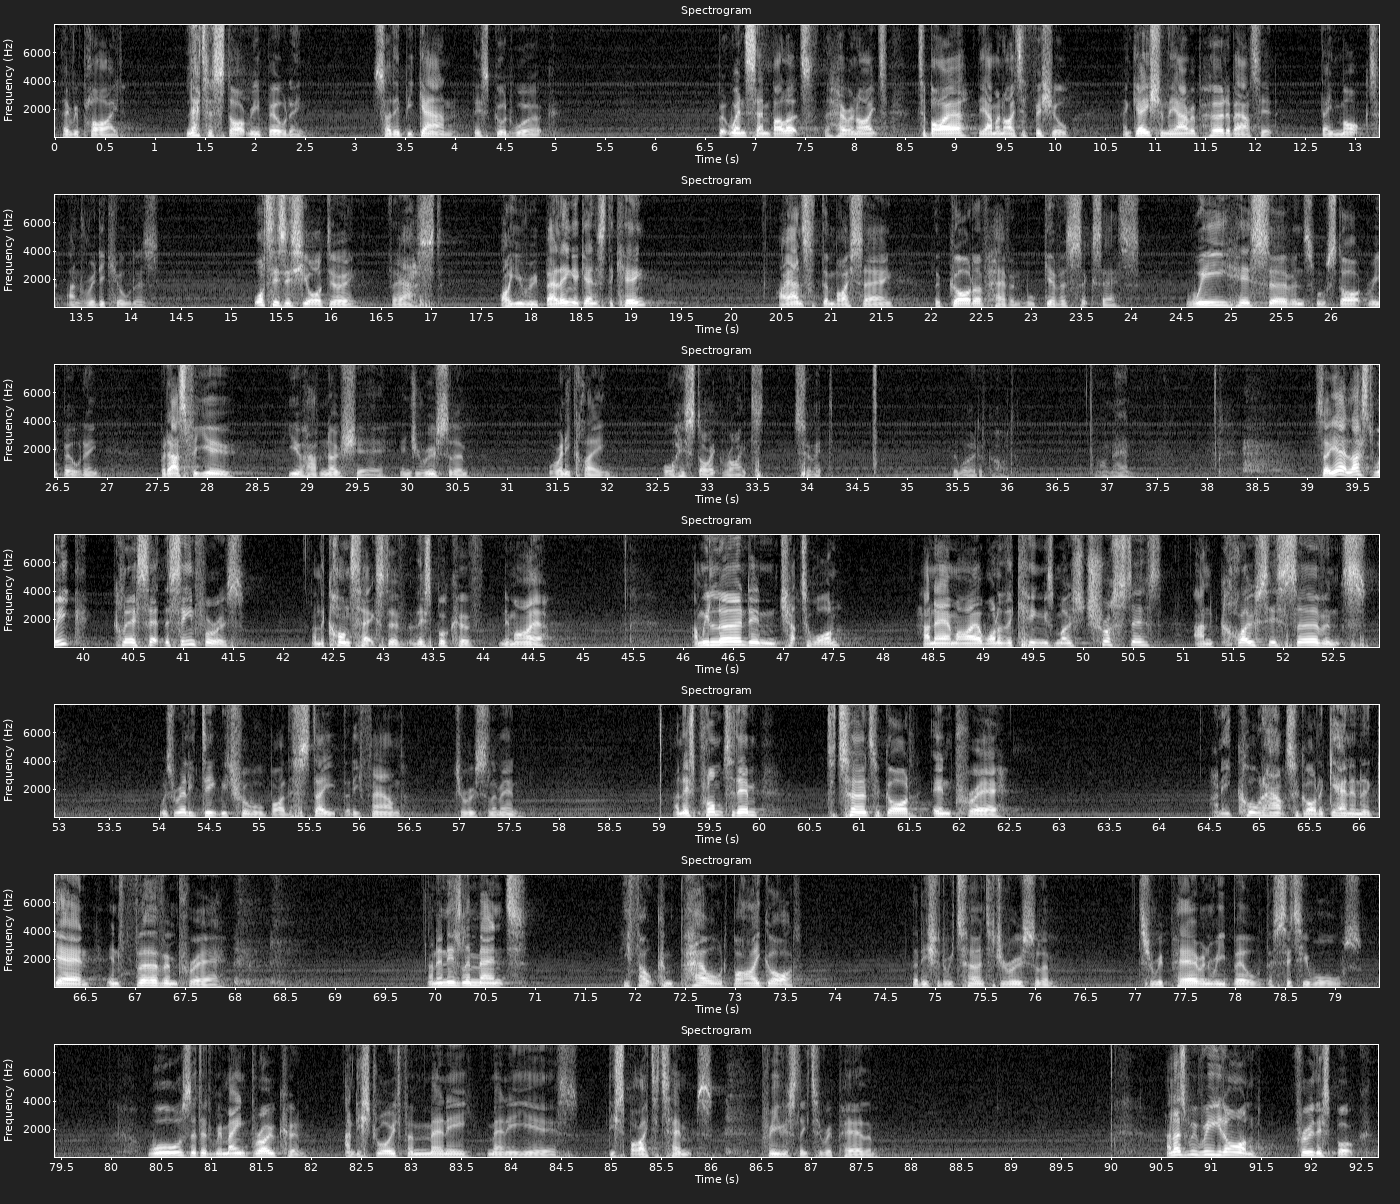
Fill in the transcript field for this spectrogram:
They replied, Let us start rebuilding. So they began this good work. But when Sanballat, the Horonite, Tobiah, the Ammonite official, and Geshem the Arab heard about it, they mocked and ridiculed us. What is this you're doing? They asked. Are you rebelling against the king? I answered them by saying, The God of heaven will give us success. We, his servants, will start rebuilding. But as for you, you have no share in Jerusalem or any claim or historic right to it. The word of God. Amen. So, yeah, last week Claire set the scene for us and the context of this book of Nehemiah. And we learned in chapter 1 how Nehemiah, one of the king's most trusted and closest servants, was really deeply troubled by the state that he found Jerusalem in. And this prompted him to turn to God in prayer. And he called out to God again and again in fervent prayer. And in his lament, he felt compelled by God that he should return to Jerusalem to repair and rebuild the city walls. Walls that had remained broken and destroyed for many, many years, despite attempts previously to repair them. And as we read on through this book,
